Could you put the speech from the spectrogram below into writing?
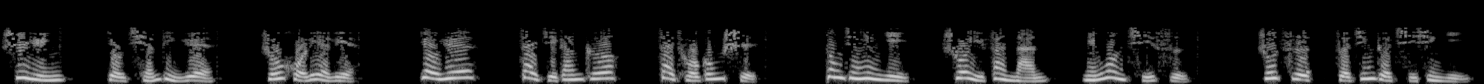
诗云：“有前丙月，如火烈烈。”又曰：“在己干戈，在驼弓矢。”动静应义，说以犯难，名望其死。如此，则经得其性矣。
